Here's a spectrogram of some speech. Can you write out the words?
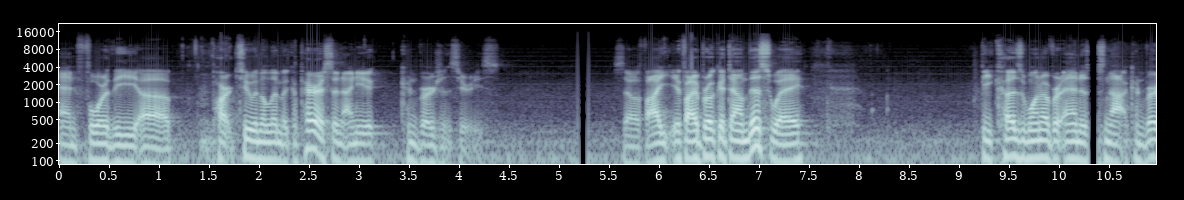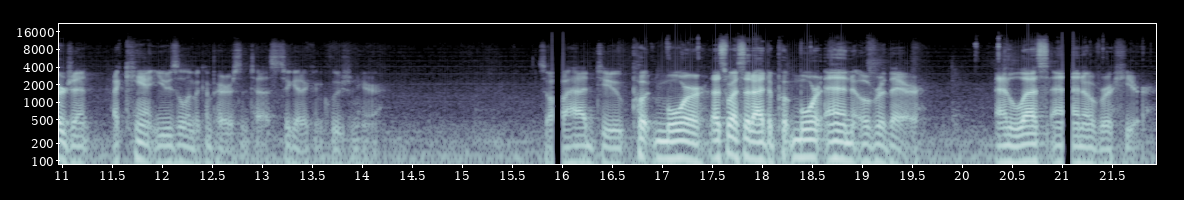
And for the uh, part 2 in the limit comparison, I need a convergent series. So if I, if I broke it down this way, because 1 over n is not convergent, I can't use a limit comparison test to get a conclusion here. So I had to put more, that's why I said I had to put more n over there and less n over here.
